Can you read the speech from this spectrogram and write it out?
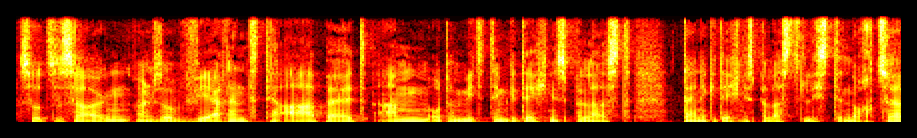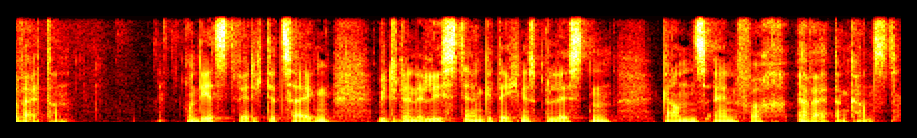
sozusagen, also während der Arbeit am oder mit dem Gedächtnispalast, deine Gedächtnispalastliste noch zu erweitern. Und jetzt werde ich dir zeigen, wie du deine Liste an Gedächtnispalästen ganz einfach erweitern kannst.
